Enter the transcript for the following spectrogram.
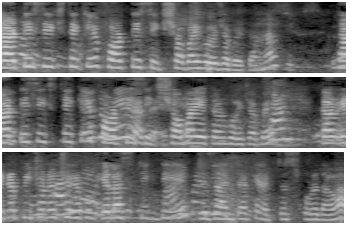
থার্টি সিক্স থেকে ফর্টি সিক্স সবাই হয়ে যাবে এটা হ্যাঁ? থার্টি সিক্স থেকে ফর্টি সিক্স সবাই এটার হয়ে যাবে। কারণ এটার পিছনে এরকম এলাস্টিক দিয়ে ডিজাইনটাকে অ্যাডজাস্ট করে দেওয়া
